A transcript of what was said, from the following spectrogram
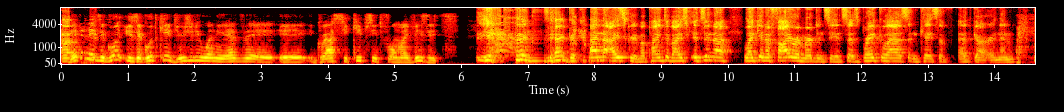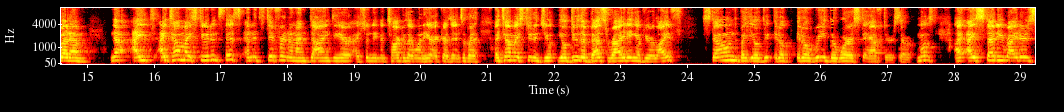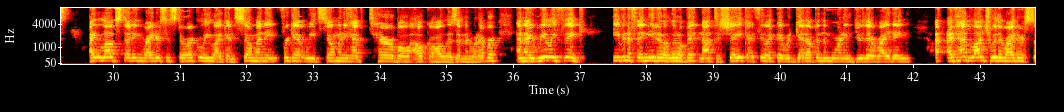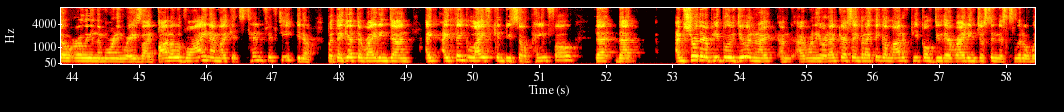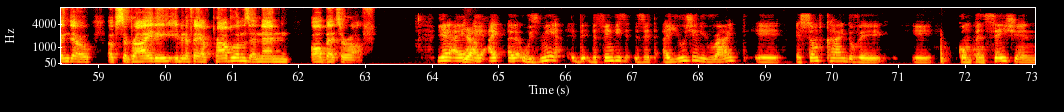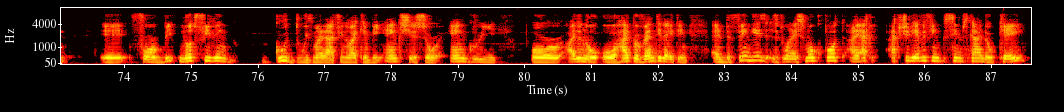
Uh, Nathan is a good is a good kid. Usually, when he has a, a grass, he keeps it for my visits. Yeah, exactly. And the ice cream, a pint of ice. It's in a like in a fire emergency. It says break glass in case of Etgar, and then but um no, I I tell my students this, and it's different, and I'm dying to hear. I shouldn't even talk because I want to hear Etgar's answer, but I tell my students you'll you'll do the best writing of your life stoned, but you'll do it'll it'll read the worst after. So most I, I study writers I love studying writers historically, like, and so many, forget weed, so many have terrible alcoholism and whatever. And I really think, even if they needed a little bit not to shake, I feel like they would get up in the morning, do their writing. I, have had lunch with a writer so early in the morning where he's like, bottle of wine. I'm like, it's 10, 15, you know, but they get the writing done. I, I think life can be so painful that, that I'm sure there are people who do it, and I I'm, i want to hear what Etgar's saying. But I think a lot of people do their writing just in this little window of sobriety, even if they have problems, and then all bets are off. Yeah, I, yeah. I, I uh, with me, the, the thing is, is that I usually write a, a some kind of a, a compensation a, for be, not feeling good with my life. You know, I can be anxious or angry, or I don't know, or hyperventilating and the thing is that when I smoke pot, I ac- actually everything seems kind of okay.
